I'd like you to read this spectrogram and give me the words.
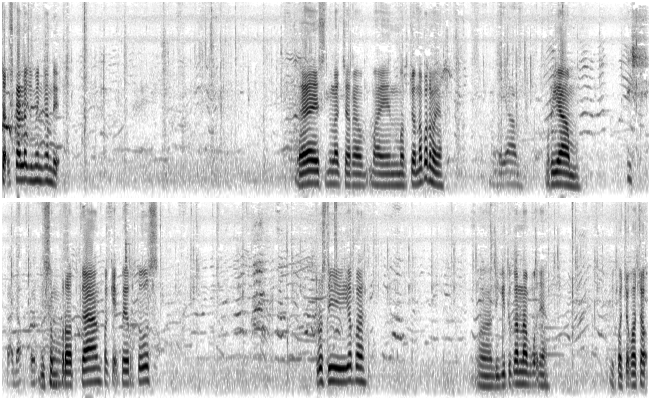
Cak sekali lagi mainkan, Dek. Guys, inilah cara main mercon apa namanya? Meriam. Meriam. Ish, gak ada. Disemprotkan pakai pertus. Terus di apa? Wah, digitukan lah pokoknya. Dikocok-kocok.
